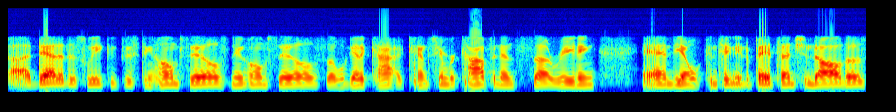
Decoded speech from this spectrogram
uh, data this week: existing home sales, new home sales. Uh, we'll get a co- consumer confidence uh, reading, and you know we'll continue to pay attention to all those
